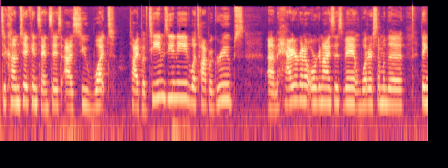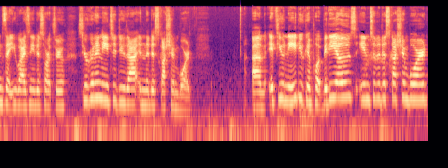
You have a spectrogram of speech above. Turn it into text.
to come to a consensus as to what type of teams you need, what type of groups, um, how you're going to organize this event, what are some of the things that you guys need to sort through. So you're going to need to do that in the discussion board. Um, if you need, you can put videos into the discussion board.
